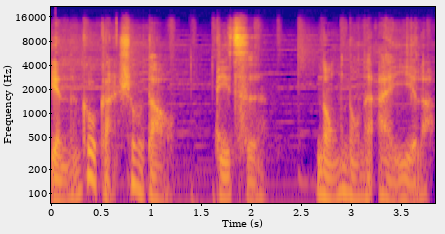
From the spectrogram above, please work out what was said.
也能够感受到彼此浓浓的爱意了。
